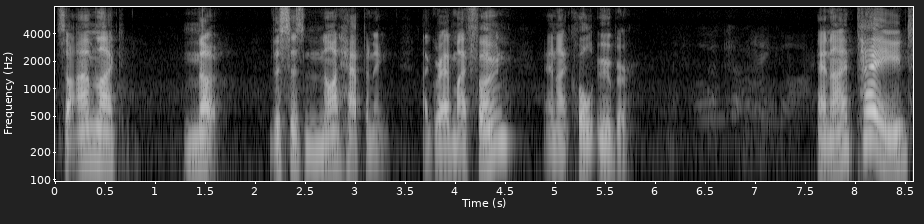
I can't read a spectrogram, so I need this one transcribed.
So I'm like, no, this is not happening. I grab my phone and I call Uber. And I paid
